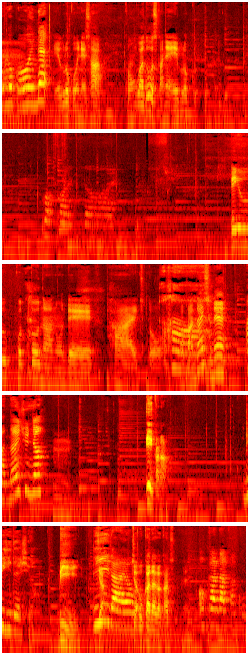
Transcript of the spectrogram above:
A ブロック多いね。A ブロック多いね。さあ今後はどうですかね？A ブロック。わかんない。っていうことなのではいちょっとはあわかんないですね。あないしな。うん。A かな？B でしょ B? B だよ。あじゃあ岡田が勝つね。岡田がこ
